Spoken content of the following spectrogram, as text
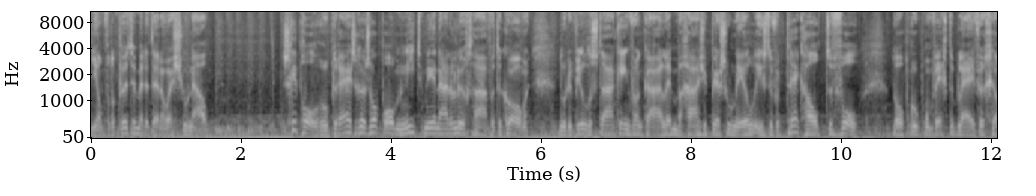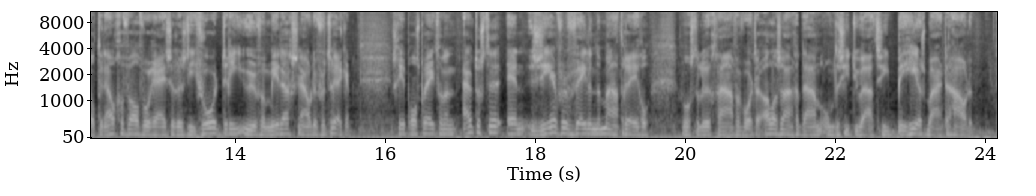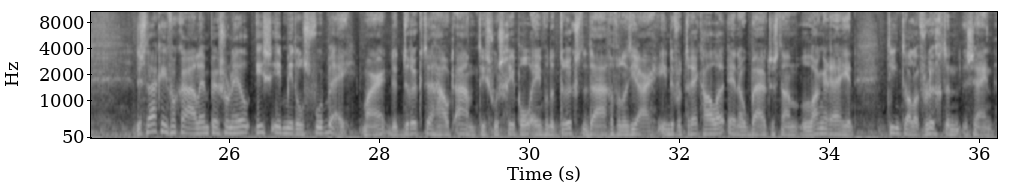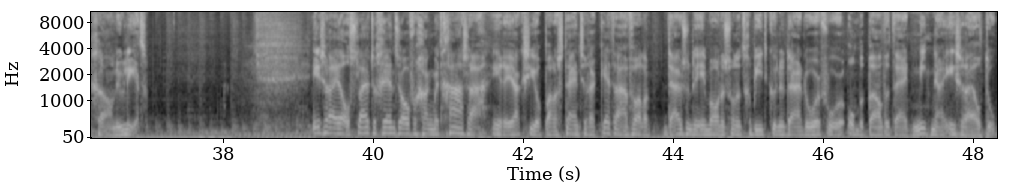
Jan van der Putten met het NOS Journaal. Schiphol roept reizigers op om niet meer naar de luchthaven te komen. Door de wilde staking van KLM-bagagepersoneel is de vertrekhal te vol. De oproep om weg te blijven geldt in elk geval voor reizigers die voor drie uur vanmiddag zouden vertrekken. Schiphol spreekt van een uiterste en zeer vervelende maatregel. Volgens de luchthaven wordt er alles aan gedaan om de situatie beheersbaar te houden. De staking van KLM-personeel is inmiddels voorbij. Maar de drukte houdt aan. Het is voor Schiphol een van de drukste dagen van het jaar. In de vertrekhallen en ook buiten staan lange rijen. Tientallen vluchten zijn geannuleerd. Israël sluit de grensovergang met Gaza in reactie op Palestijnse raketaanvallen. Duizenden inwoners van het gebied kunnen daardoor voor onbepaalde tijd niet naar Israël toe.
